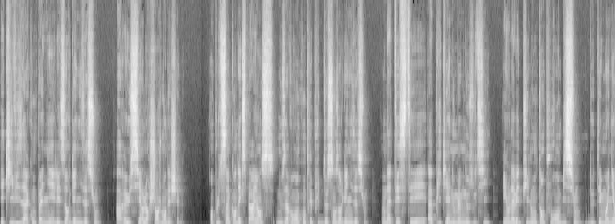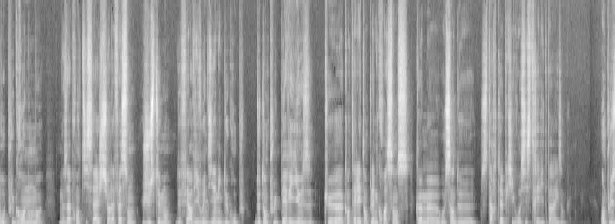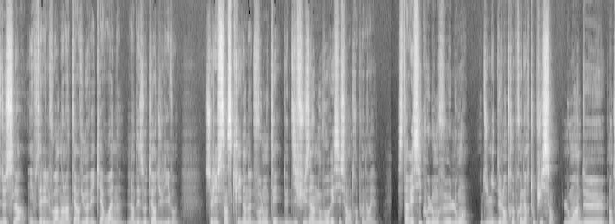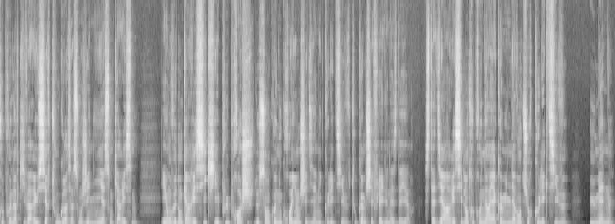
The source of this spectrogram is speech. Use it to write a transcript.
et qui vise à accompagner les organisations à réussir leur changement d'échelle. En plus de 5 ans d'expérience, nous avons rencontré plus de 200 organisations. On a testé, appliqué à nous-mêmes nos outils, et on avait depuis longtemps pour ambition de témoigner au plus grand nombre nos apprentissages sur la façon, justement, de faire vivre une dynamique de groupe, d'autant plus périlleuse que euh, quand elle est en pleine croissance, comme euh, au sein de startups qui grossissent très vite par exemple. En plus de cela, et vous allez le voir dans l'interview avec Erwan, l'un des auteurs du livre, ce livre s'inscrit dans notre volonté de diffuser un nouveau récit sur l'entrepreneuriat. C'est un récit que l'on veut loin du mythe de l'entrepreneur tout-puissant, loin de l'entrepreneur qui va réussir tout grâce à son génie, à son charisme. Et on veut donc un récit qui est plus proche de ce en quoi nous croyons chez Dynamique Collective, tout comme chez Fly d'ailleurs. C'est-à-dire un récit de l'entrepreneuriat comme une aventure collective, humaine,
